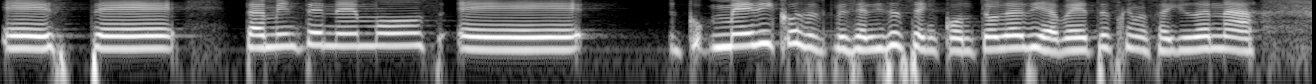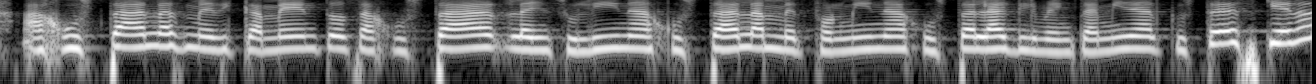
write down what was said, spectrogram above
Este, también tenemos eh, médicos especialistas en control de diabetes que nos ayudan a, ajustar los medicamentos, ajustar la insulina, ajustar la metformina, ajustar la glibenclamida, el que ustedes quieran,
